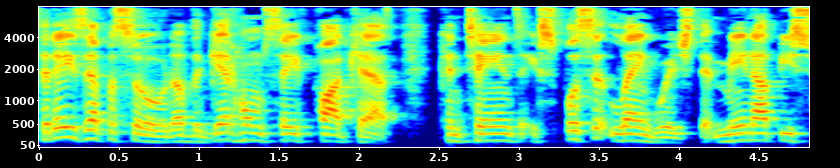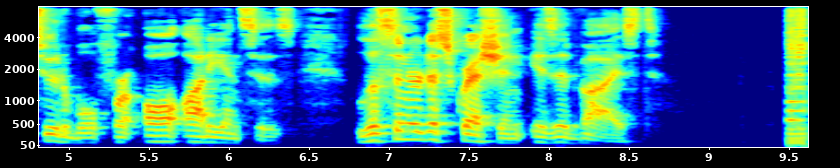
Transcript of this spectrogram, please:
Today's episode of the Get Home Safe podcast contains explicit language that may not be suitable for all audiences. Listener discretion is advised. It's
